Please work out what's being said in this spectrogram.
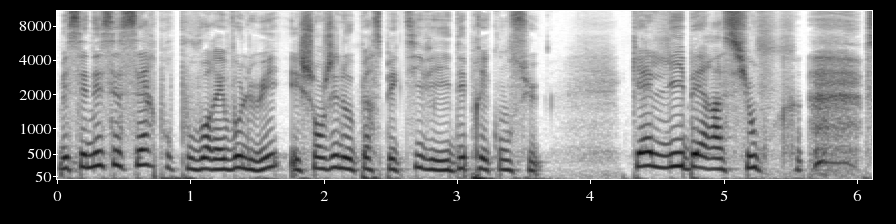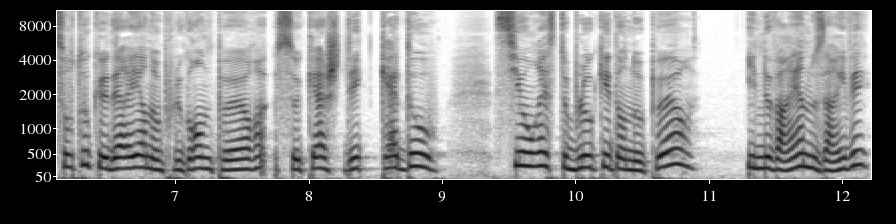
mais c'est nécessaire pour pouvoir évoluer et changer nos perspectives et idées préconçues. Quelle libération Surtout que derrière nos plus grandes peurs se cachent des cadeaux. Si on reste bloqué dans nos peurs, il ne va rien nous arriver.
